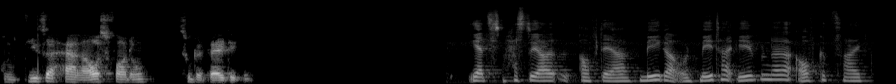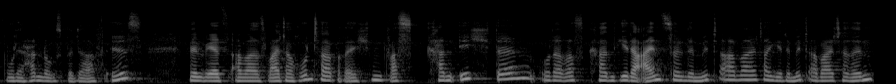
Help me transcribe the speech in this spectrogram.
um diese Herausforderung zu bewältigen. Jetzt hast du ja auf der Mega- und Meta-Ebene aufgezeigt, wo der Handlungsbedarf ist. Wenn wir jetzt aber es weiter runterbrechen, was kann ich denn oder was kann jeder einzelne Mitarbeiter, jede Mitarbeiterin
